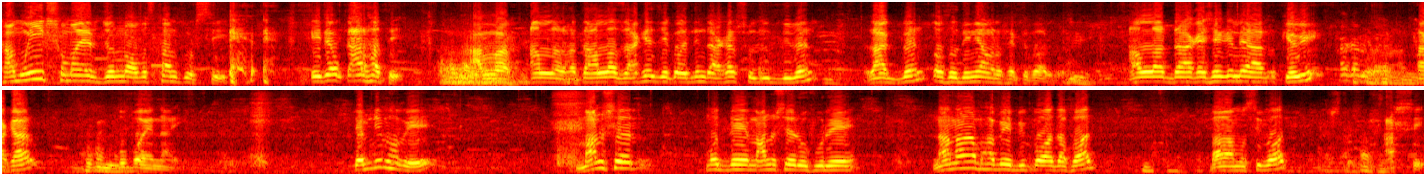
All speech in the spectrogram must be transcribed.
সাময়িক সময়ের জন্য অবস্থান করছি এটাও কার হাতে? আল্লাহর। আল্লাহর হাতে। আল্লাহ যাকে যে কয়দিন রাখার সুযোগ দিবেন রাখবেন, ততদিনই আমরা থাকতে পারব। আল্লাহর ডাক এসে গেলে আর কেউই থাকার উপায় নাই। তেমনি ভাবে মানুষের মধ্যে, মানুষের উপরে নানাভাবে বিপদ, আপদ বা মুসিবত আসছে।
